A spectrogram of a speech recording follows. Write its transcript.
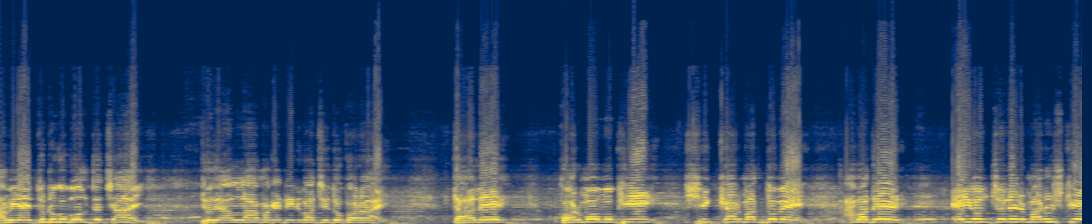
আমি এতটুকু বলতে চাই, যদি আল্লাহ আমাকে নির্বাচিত করায়, তাহলে কর্মমুখী শিক্ষার মাধ্যমে আমাদের এই অঞ্চলের মানুষকে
